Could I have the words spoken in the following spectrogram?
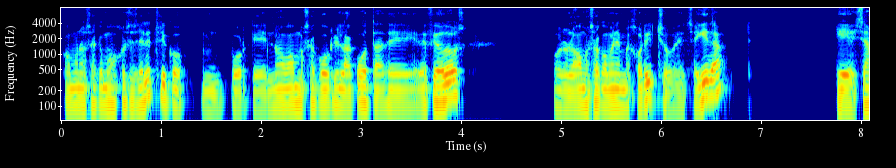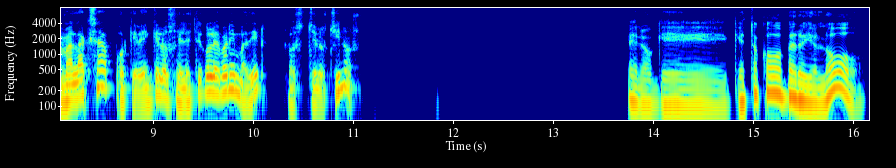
como no saquemos coches eléctricos, Mm, porque no vamos a cubrir la cuota de, de CO2, o no lo vamos a comer, mejor dicho, enseguida, que se llama laxa porque ven que los eléctricos les van a invadir, los, los chinos. pero que, que esto es como Pero y el Lobo,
